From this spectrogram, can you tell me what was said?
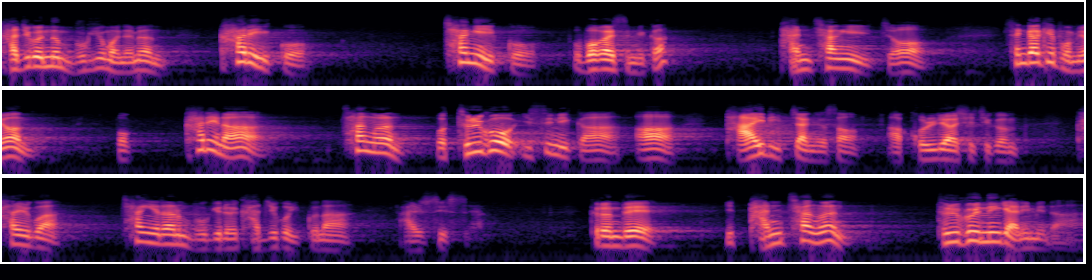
가지고 있는 무기가 뭐냐면 칼이 있고 창이 있고 또 뭐가 있습니까? 단창이 있죠. 생각해 보면 뭐 칼이나 창은 뭐 들고 있으니까 아 다윗 입장에서 아 골리앗이 지금 칼과 창이라는 무기를 가지고 있구나 알 수 있어요. 그런데 이 단창은 들고 있는 게 아닙니다.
